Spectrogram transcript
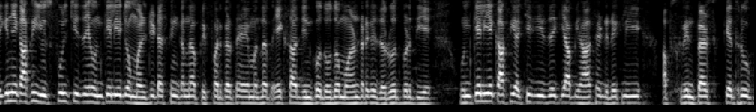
लेकिन ये काफ़ी यूज़फुल चीज़ है उनके लिए जो मल्टीटास्किंग करना प्रीफर करते हैं। मतलब एक साथ जिनको दो दो मॉनिटर की ज़रूरत पड़ती है, उनके लिए काफ़ी अच्छी चीज़ है कि आप यहाँ से डायरेक्टली आप स्क्रीन पैड्स के थ्रू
